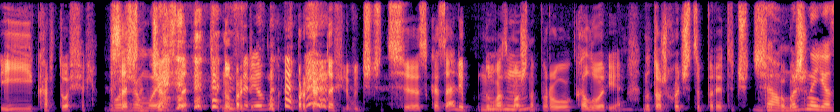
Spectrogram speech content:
и картофель. Боже Достаточно мой. часто. Ну, про, про картофель вы чуть-чуть э, сказали, ну, возможно, про калории, но тоже хочется про это чуть Да, побольше. можно я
